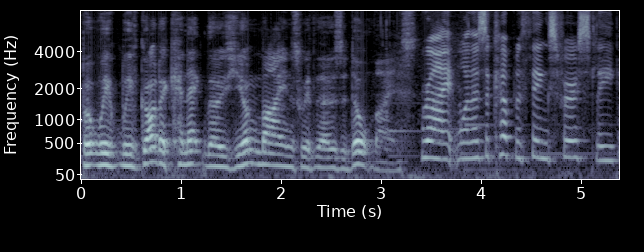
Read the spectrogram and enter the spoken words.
But we, we've got to connect those young minds with those adult minds. Right. Well, there's a couple of things. Firstly,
